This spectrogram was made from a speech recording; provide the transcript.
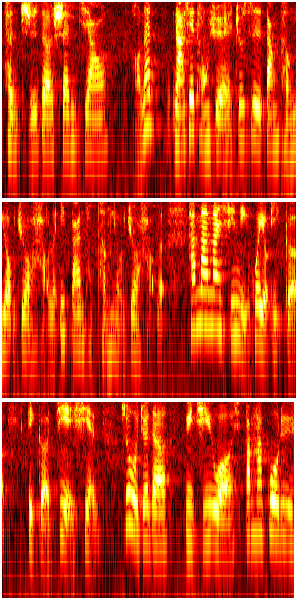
很值得深交。好，那哪些同学就是当朋友就好了，一般同朋友就好了。他慢慢心里会有一个一个界限，所以我觉得，与其我帮他过滤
